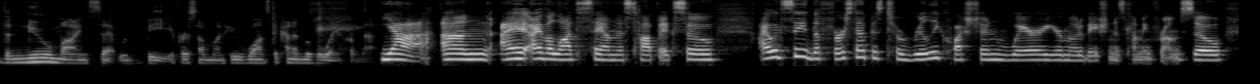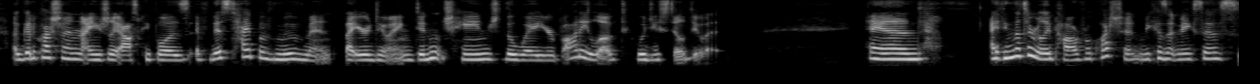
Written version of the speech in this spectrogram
the new mindset would be for someone who wants to kind of move away from that? Yeah, um, I, I have a lot to say on this topic. So, I would say the first step is to really question where your motivation is coming from. So, a good question I usually ask people is if this type of movement that you're doing didn't change the way your body looked, would you still do it? And I think that's a really powerful question because it makes us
